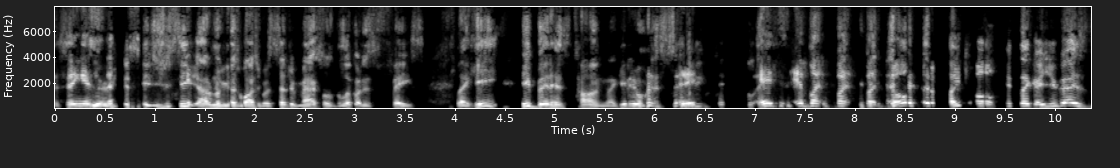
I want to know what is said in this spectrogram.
the thing is Yeah, that you see, you see, I don't know if you guys watch it, but Cedric Maxwell's look on his face, like he he bit his tongue, like he didn't want to say It- anything. It's it, but but but those the people. Oh, it's like, are you guys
